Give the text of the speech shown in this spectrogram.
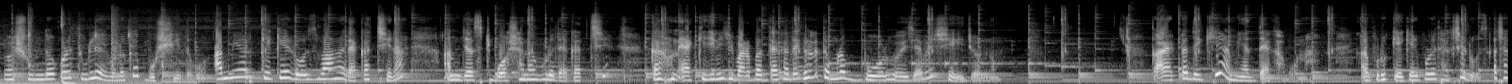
এবার সুন্দর করে তুলে এগুলোকে বসিয়ে দেবো। আমি আর কেকের রোজ বানানো দেখাচ্ছি না, আমি জাস্ট বসানোগুলো দেখাচ্ছি। কারণ একই জিনিস বারবার দেখাতে গেলে তোমরা বোর হয়ে যাবে সেই জন্য। তো আর একটা দেখি, আমি আর দেখাবো না। আর পুরো কেকের পরে থাকছে রোজ। আচ্ছা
